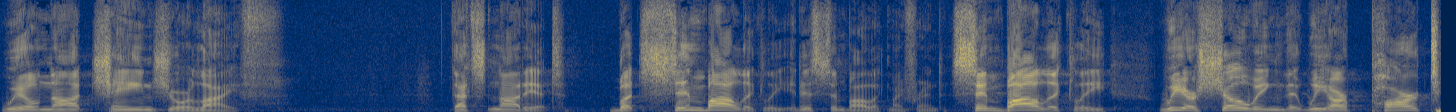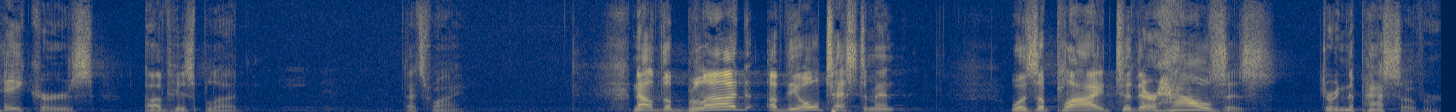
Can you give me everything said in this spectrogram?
will not change your life. That's not it. But symbolically, it is symbolic, my friend. Symbolically, we are showing that we are partakers of his blood. That's why. Now, the blood of the Old Testament was applied to their houses during the Passover.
